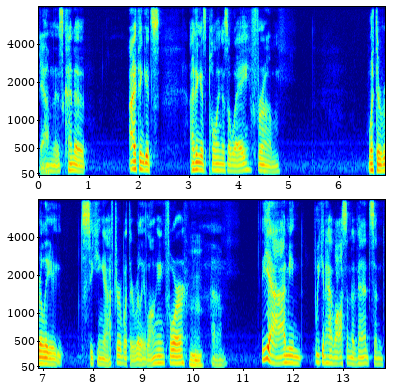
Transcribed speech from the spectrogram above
Yeah. And this kind of I think it's I think it's pulling us away from what they're really seeking after, what they're really longing for. Mm-hmm. Um, yeah, I mean, we can have awesome events and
